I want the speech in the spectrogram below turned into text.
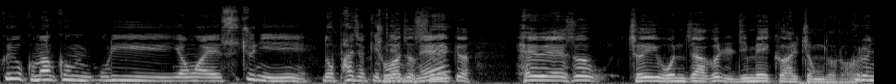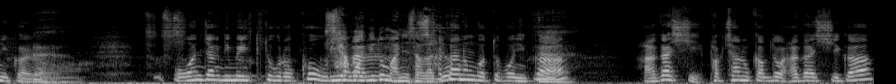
그리고 그만큼 우리 영화의 수준이 높아졌기 좋아졌으니까 때문에 해외에서 저희 원작을 리메이크할 정도로. 그러니까요. 네. 원작 리메이크도 그렇고 우리 사가기도 많이 사가죠. 사가는 것도 보니까 네. 아가씨 박찬욱 감독 아가씨가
